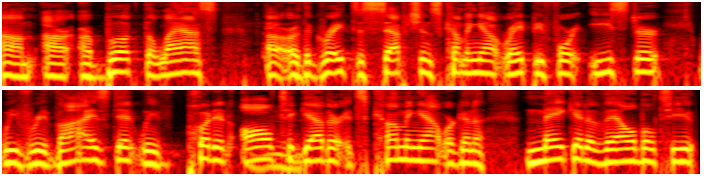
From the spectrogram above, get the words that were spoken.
Um, our, our book, The Last uh, or the Great Deceptions coming out right before Easter. We've revised it, we've put it all mm. together. It's coming out. We're going to make it available to you.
